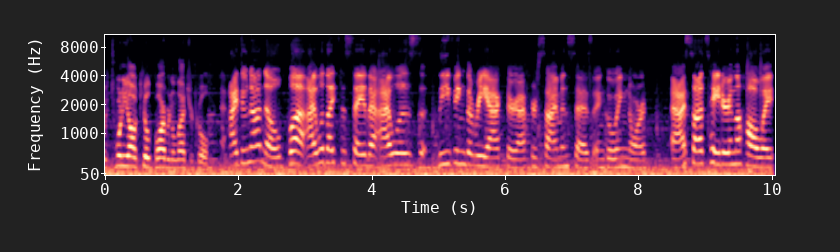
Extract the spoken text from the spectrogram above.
Which one of y'all killed Barb in electrical? I do not know, but I would like to say that I was leaving the reactor after Simon says and going north. And I saw Tater in the hallway,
